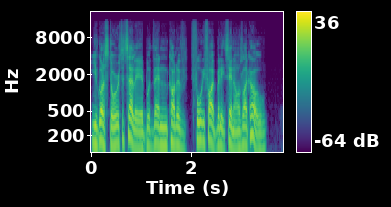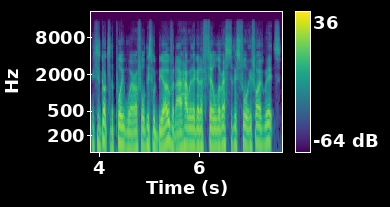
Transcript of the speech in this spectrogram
you've got a story to tell here. But then, kind of forty-five minutes in, I was like, oh, this has got to the point where I thought this would be over now. How are they going to fill the rest of this forty-five minutes?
